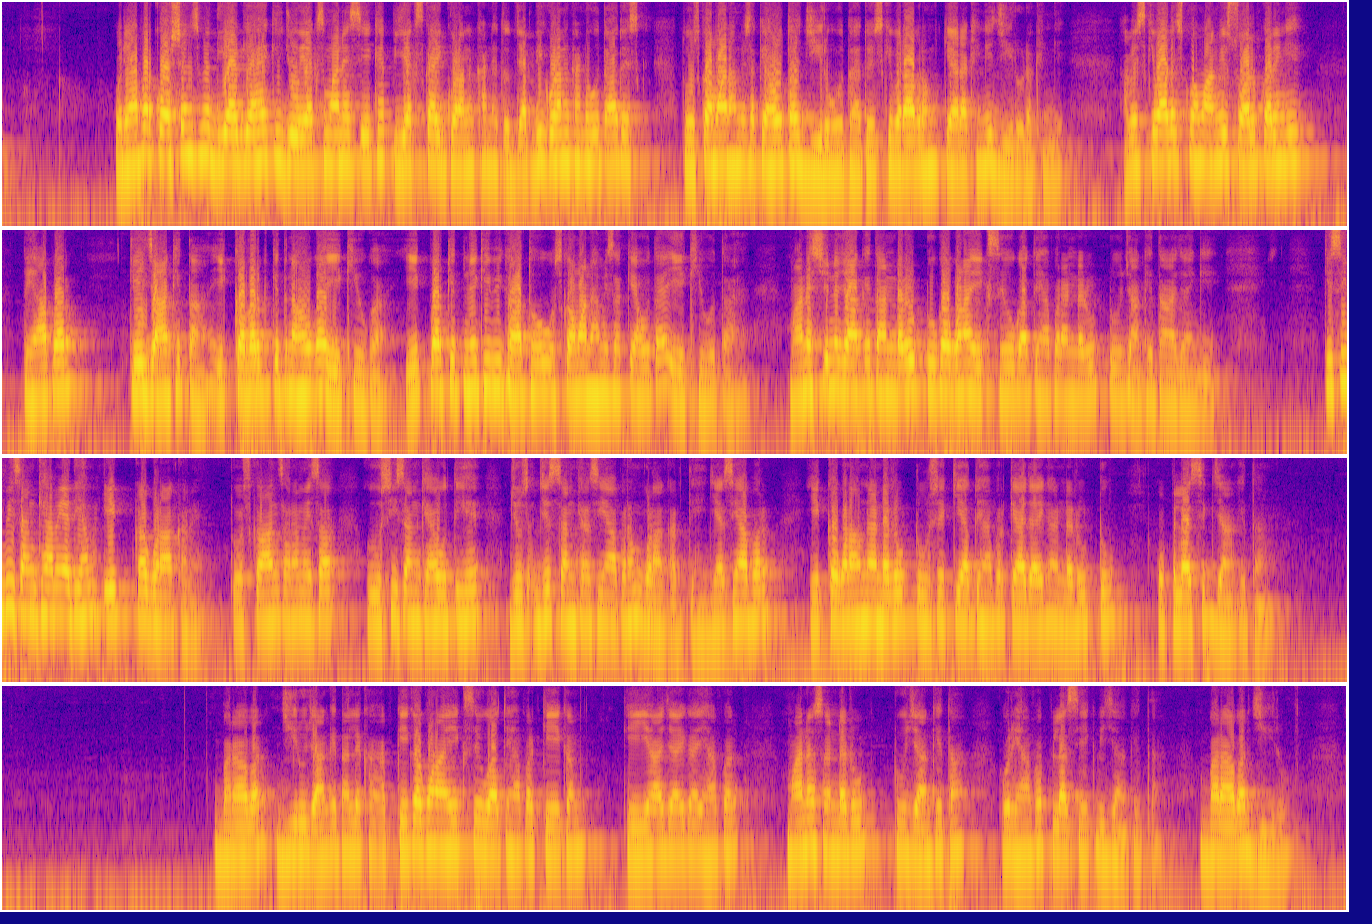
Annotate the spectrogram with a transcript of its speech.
और यहाँ पर क्वेश्चन में दिया गया है कि जो एक्स माइनस एक है पी एक्स का एक गुणनखंड है। तो जब भी गुणनखंड होता है तो इस तो उसका मान हमेशा क्या होता है? ज़ीरो होता है। तो इसके बराबर हम क्या रखेंगे? ज़ीरो रखेंगे। अब इसके बाद इसको हम आगे सॉल्व करेंगे। तो यहाँ पर के जहाँ कितना? एक का वर्ग कितना होगा? एक ही होगा। एक पर कितने की भी घात हो, उसका मान हमेशा क्या होता है? एक ही होता है। माइनस चिन्ह जहाँ कितना? अंडर रूट टू का गुणा एक से होगा तो यहाँ पर अंडर रूट टू कितना आ जाएँगे। किसी भी संख्या में यदि हम एक का गुणा करें तो उसका आंसर हमेशा उसी संख्या होती है, जो जिस संख्या से यहाँ पर हम गुणा करते हैं। जैसे यहाँ पर एक का गुणा हमने अंडर रूट टू से किया तो यहाँ पर क्या आ जाएगा? अंडर रूट टू और प्लस जहाँ कितना? बराबर, ज़ीरो जहाँ कितना लिखा। अब के का गुणा एक से हुआ तो यहाँ पर के कम के ये आ जाएगा। यहाँ पर माइनस अंडर रूट टू जाके था और यहाँ पर प्लस एक भी जाके था। बराबर ज़ीरो।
